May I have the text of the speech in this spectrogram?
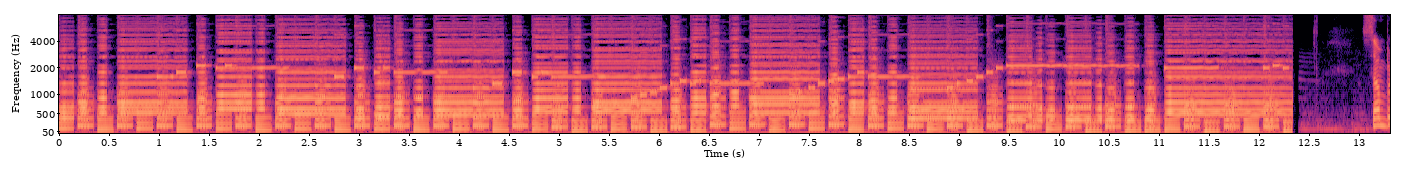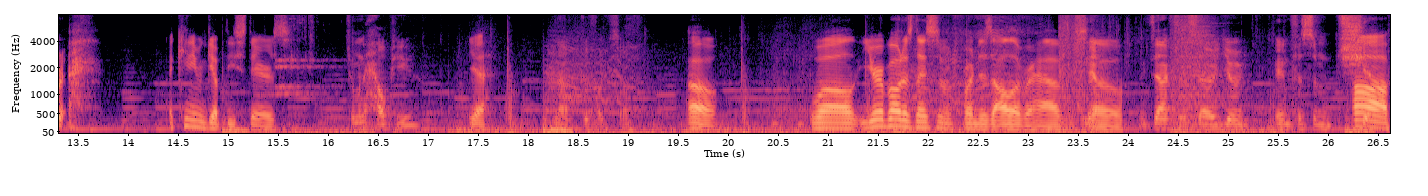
Somebody, I can't even get up these stairs. Do you want to help you? Yeah. No, go fuck yourself. Oh. Well, you're about as nice of a friend as I'll ever have, so. Exactly. So you're in for some shit. Ah,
